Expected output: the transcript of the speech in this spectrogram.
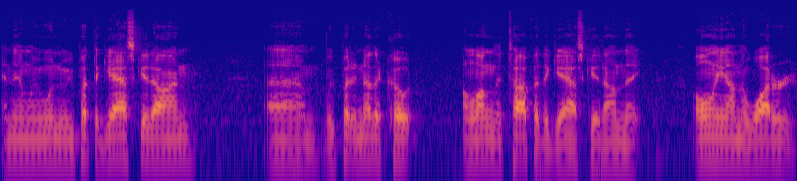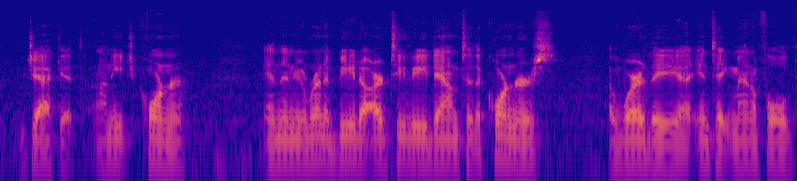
And then we, when we put the gasket on, um, we put another coat along the top of the gasket on the only on the water jacket on each corner and then you run a bead of RTV down to the corners of where the uh, intake manifold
